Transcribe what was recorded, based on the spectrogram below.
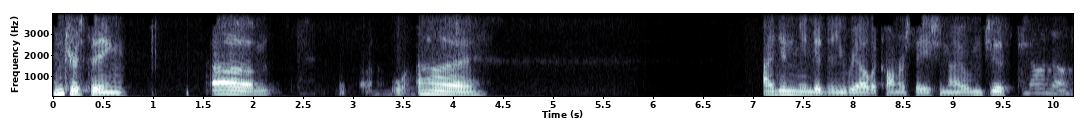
Interesting. Um, uh, I didn't mean to derail the conversation. I'm just No, no.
